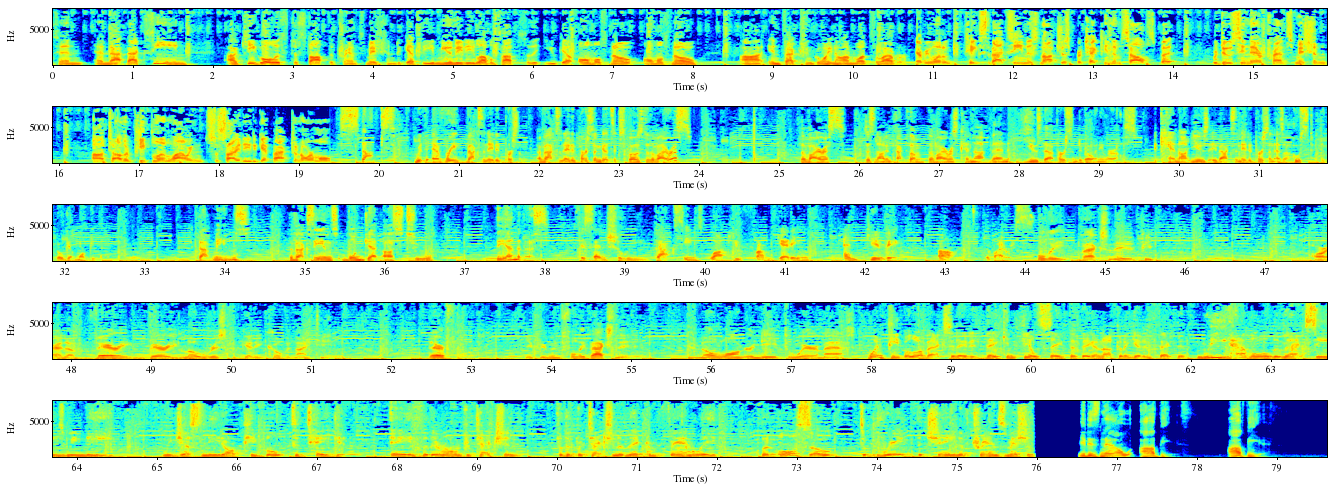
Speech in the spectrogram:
And, and that vaccine, uh, key goal is to stop the transmission, to get the immunity levels up so that you get almost no, almost no uh, infection going on whatsoever. Everyone who takes the vaccine is not just protecting themselves, but reducing their transmission uh, to other people and allowing society to get back to normal? Stops with every vaccinated person. A vaccinated person gets exposed to the virus. The virus does not infect them. The virus cannot then use that person to go anywhere else. It cannot use a vaccinated person as a host to go get more people. That means the vaccines will get us to the end of this. Essentially, vaccines block you from getting and giving um, the virus. Fully vaccinated people are at a very, very low risk of getting COVID 19. Therefore, if you've been fully vaccinated, you no longer need to wear a mask. When people are vaccinated, they can feel safe that they are not going to get infected. We have all the vaccines we need. We just need our people to take it. A, for their own protection, for the protection of their family, but also to break the chain of transmission. It is now obvious, obvious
